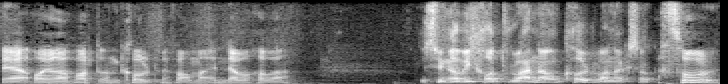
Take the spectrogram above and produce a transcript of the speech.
wer eurer Hot und Cold Performer in der Woche war. Deswegen habe ich Hot Runner und Cold Runner gesagt. Ach so.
